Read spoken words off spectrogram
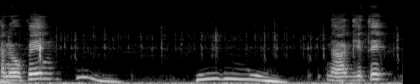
Kanuping. Nagitik.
